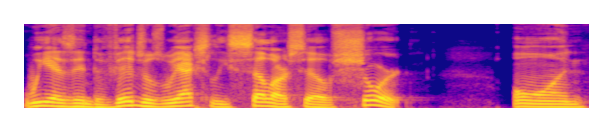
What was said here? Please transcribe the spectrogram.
we as individuals, we actually sell ourselves short on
